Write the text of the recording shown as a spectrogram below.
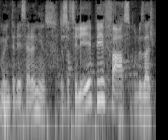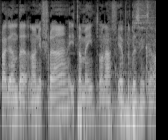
Meu interesse era nisso. Eu sou Felipe, faço publicidade de propaganda na Unifran e também estou na FEPRO 2019.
